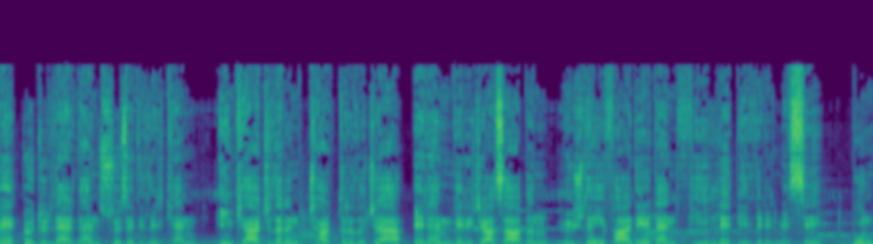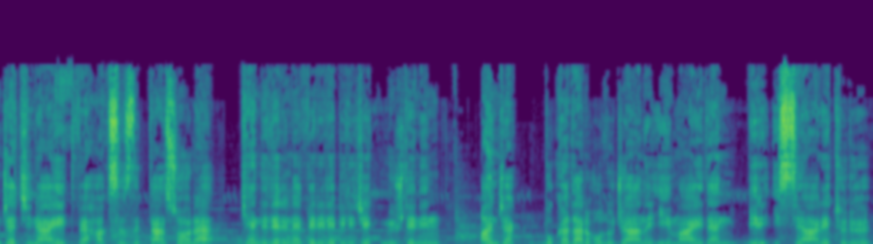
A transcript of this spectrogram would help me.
ve ödüllerden söz edilirken, inkarcıların çarptırılacağı elem verici azabın müjde ifade eden fiille bildirilmesi, bunca cinayet ve haksızlıktan sonra kendilerine verilebilecek müjdenin ancak bu kadar olacağını ima eden bir istihare türü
